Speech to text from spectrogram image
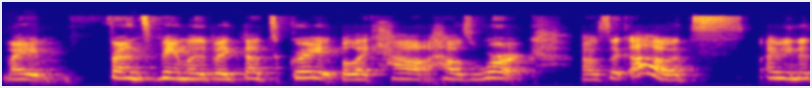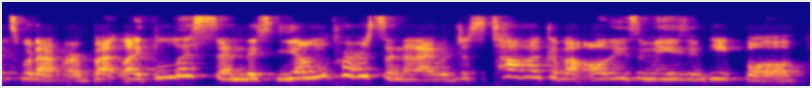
my friends and family like that's great but like how how's work? I was like oh it's i mean it's whatever. But like listen this young person and i would just talk about all these amazing people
